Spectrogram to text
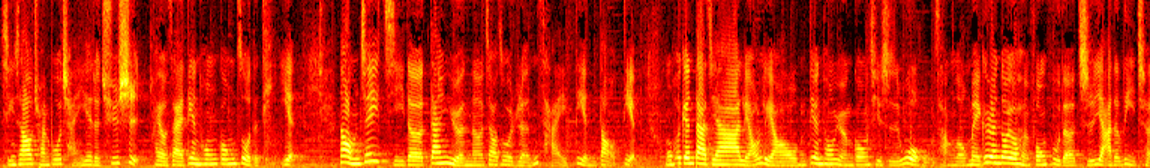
行销传播产业的趋势，还有在电通工作的体验。那我们这一集的单元呢，叫做“人才电到电”。我们会跟大家聊聊我们电通员工其实卧虎藏龙，每个人都有很丰富的职涯的历程，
